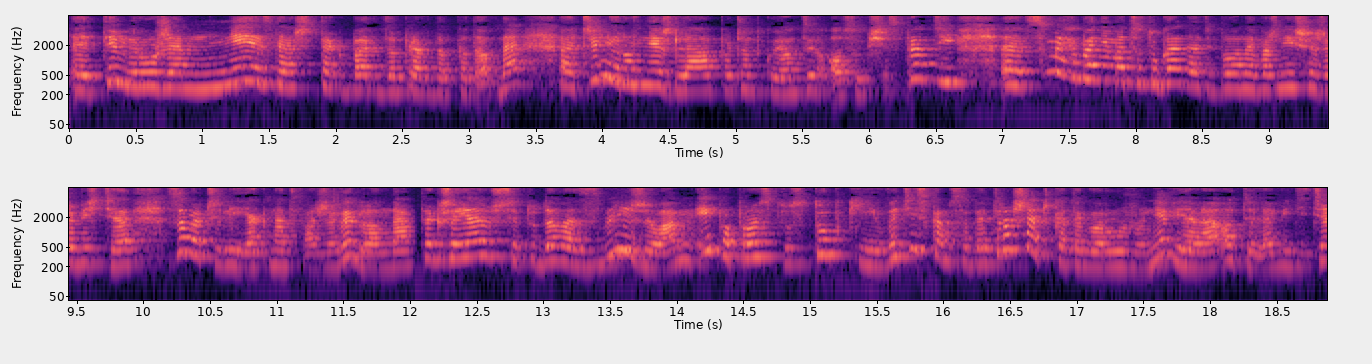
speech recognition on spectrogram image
e, tym różem nie jest aż tak bardzo prawdopodobne, e, czyli również dla początkujących osób się sprawdzi. E, w sumie chyba nie ma co tu gadać, bo najważniejsze, żebyście zobaczyli jak na twarzy wygląda. Także ja już się tu do Was zbliżyłam i po prostu stópki wyciskam sobie troszeczkę tego różu, niewiele, o tyle widzicie.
